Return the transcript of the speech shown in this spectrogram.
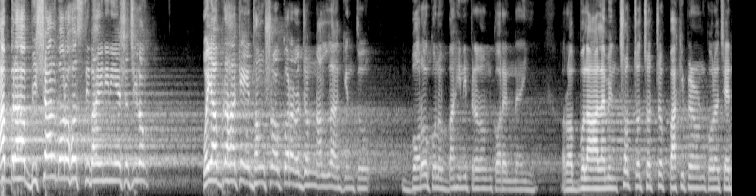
আব্রাহা বিশাল বড় হস্তি বাহিনী নিয়ে এসেছিল। ওই আব্রাহাকে ধ্বংস করার জন্য আল্লাহ কিন্তু বড় কোনো বাহিনী প্রেরণ করেন নাই। রব্বুল আলমিন ছোট্ট ছোট্ট পাখি প্রেরণ করেছেন।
